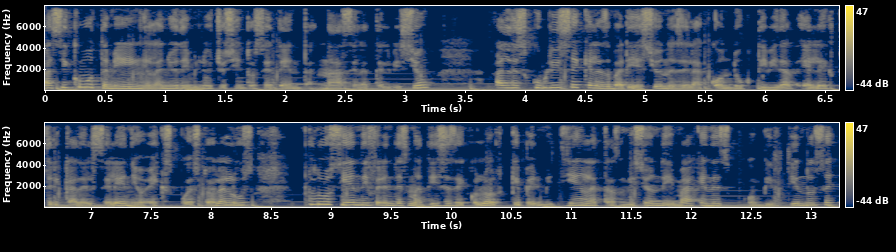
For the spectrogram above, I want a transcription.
Así como también en el año de 1870 nace la televisión, al descubrirse que las variaciones de la conductividad eléctrica del selenio expuesto a la luz producían diferentes matices de color que permitían la transmisión de imágenes convirtiéndose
